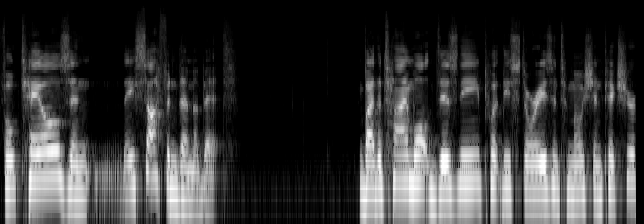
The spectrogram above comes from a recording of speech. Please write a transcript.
folk tales and they softened them a bit. By the time Walt Disney put these stories into motion picture,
